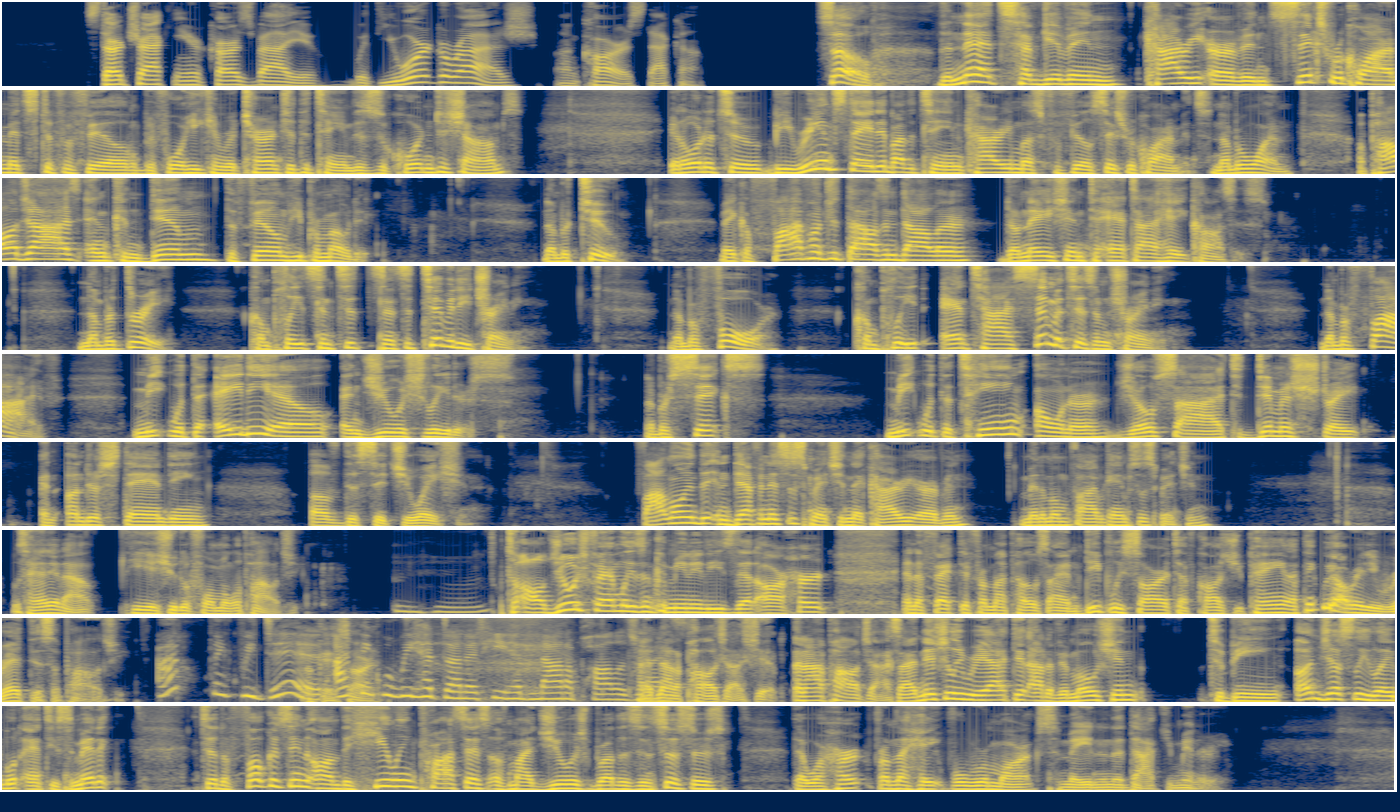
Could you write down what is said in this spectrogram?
Start tracking your car's value with your garage on Cars.com. So the Nets have given Kyrie Irving six requirements to fulfill before he can return to the team. This is according to Shams. In order to be reinstated by the team, Kyrie must fulfill six requirements. Number one, apologize and condemn the film he promoted. Number two, make a $500,000 donation to anti hate causes. Number three, complete sens- sensitivity training. Number four, complete anti Semitism training. Number five, meet with the ADL and Jewish leaders. Number six, meet with the team owner, Joe Tsai, to demonstrate an understanding of the situation. Following the indefinite suspension that Kyrie Irving, minimum five game suspension, was handed out, he issued a formal apology. Mm-hmm. To all Jewish families and communities that are hurt and affected from my post, I am deeply sorry to have caused you pain. I think we already read this apology. I don't think we did. Okay, I think when we had done it, he had not apologized. I had not apologized yet. And I apologize. I initially reacted out of emotion to being unjustly labeled anti Semitic, instead of focusing on the healing process of my Jewish brothers and sisters that were hurt from the hateful remarks made in the documentary.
